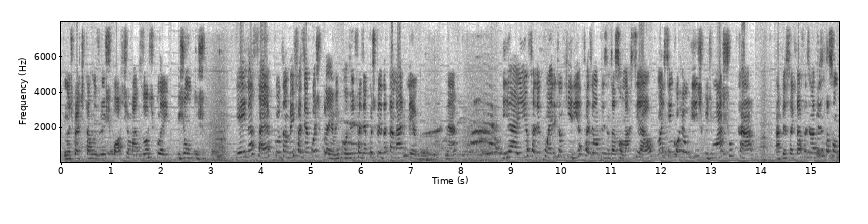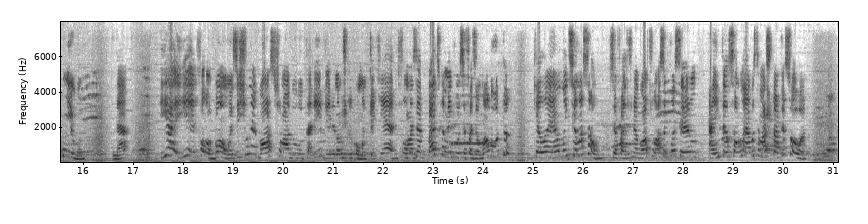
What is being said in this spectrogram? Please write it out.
Nós praticávamos um esporte chamado Swordplay juntos. E aí nessa época eu também fazia cosplay. Eu inclusive fazia cosplay da Canário Negro, né? E aí eu falei com ele que eu queria fazer uma apresentação marcial, mas sem correr o risco de machucar a pessoa que tava fazendo a apresentação comigo, né? E aí ele falou: Bom, existe um negócio chamado luta livre, ele não me explicou muito o que é. Ele falou, mas é basicamente você fazer uma luta que ela é uma encenação. Você faz os negócios lá, só que você. A intenção não é você machucar a pessoa.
